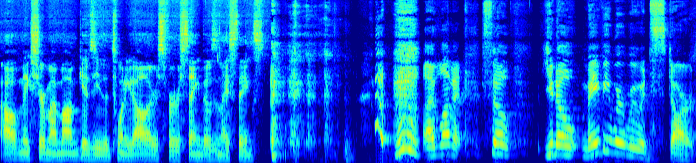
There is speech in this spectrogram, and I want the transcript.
I'll make sure my mom gives you the $20 for saying those nice things. I love it. So, you know, maybe where we would start,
